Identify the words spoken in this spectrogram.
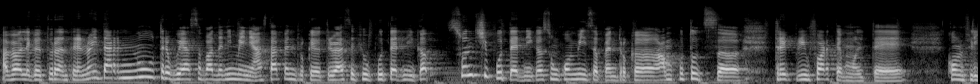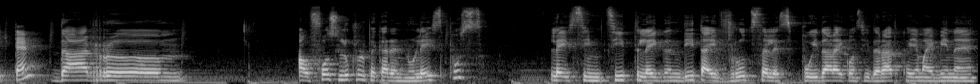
aveau legătură între noi, dar nu trebuia să vadă nimeni asta pentru că eu trebuia să fiu puternică. Sunt și puternică, sunt convinsă pentru că am putut să trec prin foarte multe conflicte. Dar uh, au fost lucruri pe care nu le-ai spus? Le-ai simțit, le-ai gândit, ai vrut să le spui, dar ai considerat că e mai bine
